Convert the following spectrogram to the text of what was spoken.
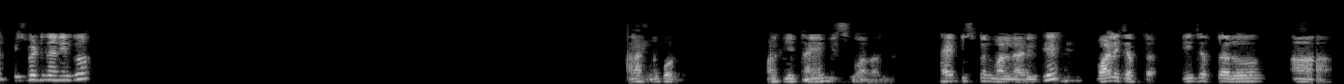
పిచ్చి పెట్టిందా నీకు? అలా అనుకోండి వాళ్ళకి టైం తీసుకోవాలి టైం తీసుకొని వాళ్ళని అడిగితే వాళ్ళే చెప్తారు. ఏం చెప్తారు? ఆ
